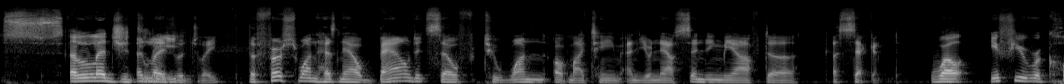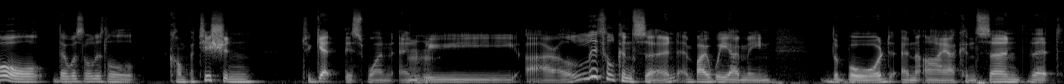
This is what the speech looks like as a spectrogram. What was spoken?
s- allegedly. Allegedly, the first one has now bound itself to one of my team, and you're now sending me after a second. Well, if you recall, there was a little competition to get this one, and we are a little concerned, and by we I mean the board and I are concerned that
